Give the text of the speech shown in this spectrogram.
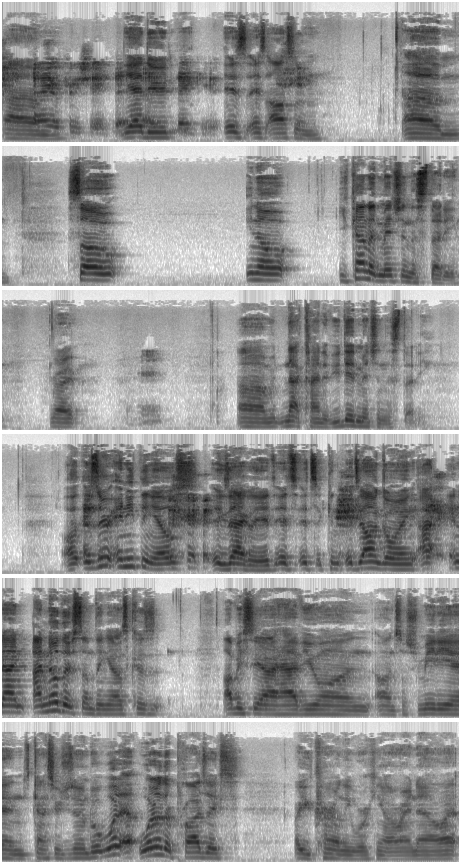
Um, I appreciate that. yeah, dude. Thank you. It's it's awesome. Um, so, you know, you kind of mentioned the study, right? Um, not kind of. You did mention the study. Uh, is there anything else? exactly. It's it's it's it's ongoing. I, and I I know there's something else because obviously I have you on on social media and kind of see what you're doing. But what what other projects are you currently working on right now? I,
